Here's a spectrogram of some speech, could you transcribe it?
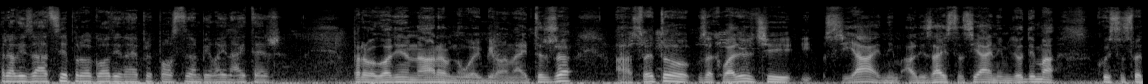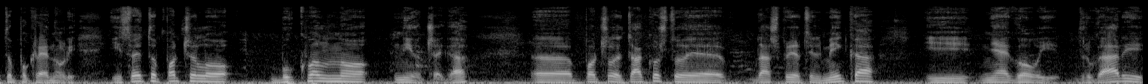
realizacije prva godina je pretpostavljam bila i najteža. Prva godina naravno uvek bila najteža, A sve to zahvaljujući sjajnim, ali zaista sjajnim ljudima koji su sve to pokrenuli. I sve to počelo bukvalno ni od čega. E, počelo je tako što je naš prijatelj Mika i njegovi drugari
